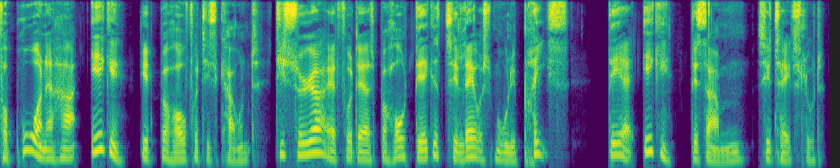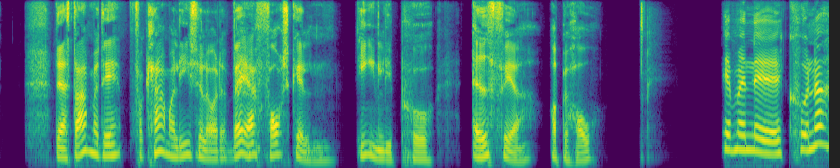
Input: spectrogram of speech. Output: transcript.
Forbrugerne har ikke et behov for discount. De søger at få deres behov dækket til lavest mulig pris. Det er ikke det samme. Citat slut. Lad os starte med det. Forklar mig lige, Charlotte, hvad er forskellen egentlig på adfærd og behov? Jamen, øh, kunder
